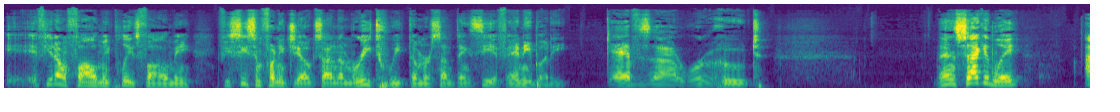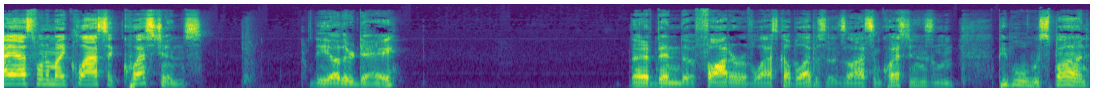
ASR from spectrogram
If you don't follow me, please follow me. If you see some funny jokes on them, retweet them or something. See if anybody gives a hoot. And secondly, I asked one of my classic questions the other day that have been the fodder of the last couple episodes. I'll ask some questions and people will respond.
